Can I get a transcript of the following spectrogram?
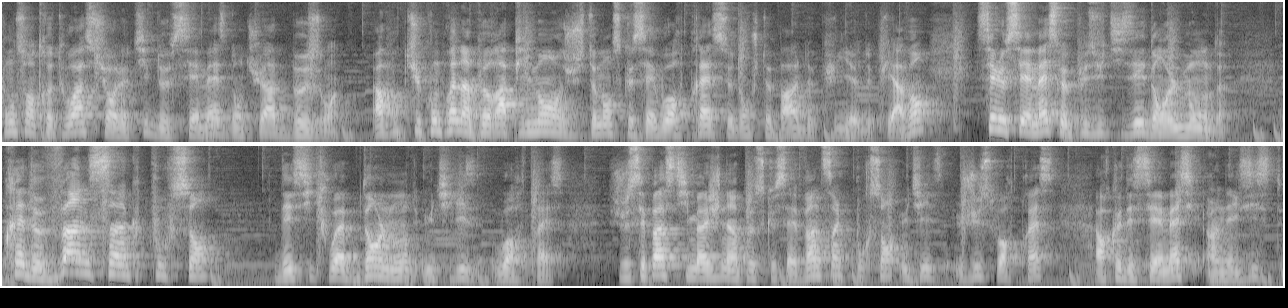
concentre-toi sur le type de CMS dont tu as besoin. Alors pour que tu comprennes un peu rapidement justement ce que c'est WordPress, ce dont je te parle depuis, euh, avant, c'est le CMS le plus utilisé dans le monde. Près de 25% des sites web dans le monde utilisent WordPress. Je ne sais pas si tu imagines un peu ce que c'est. 25% utilisent juste WordPress, alors que des CMS, il en existe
